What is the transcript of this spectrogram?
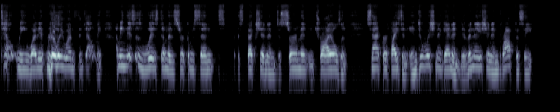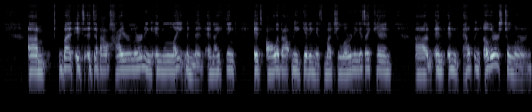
tell me what it really wants to tell me. I mean, this is wisdom and circumspection and discernment and trials and sacrifice and intuition again and divination and prophecy. Um, but it's it's about higher learning enlightenment, and I think it's all about me getting as much learning as I can, um, and and helping others to learn.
